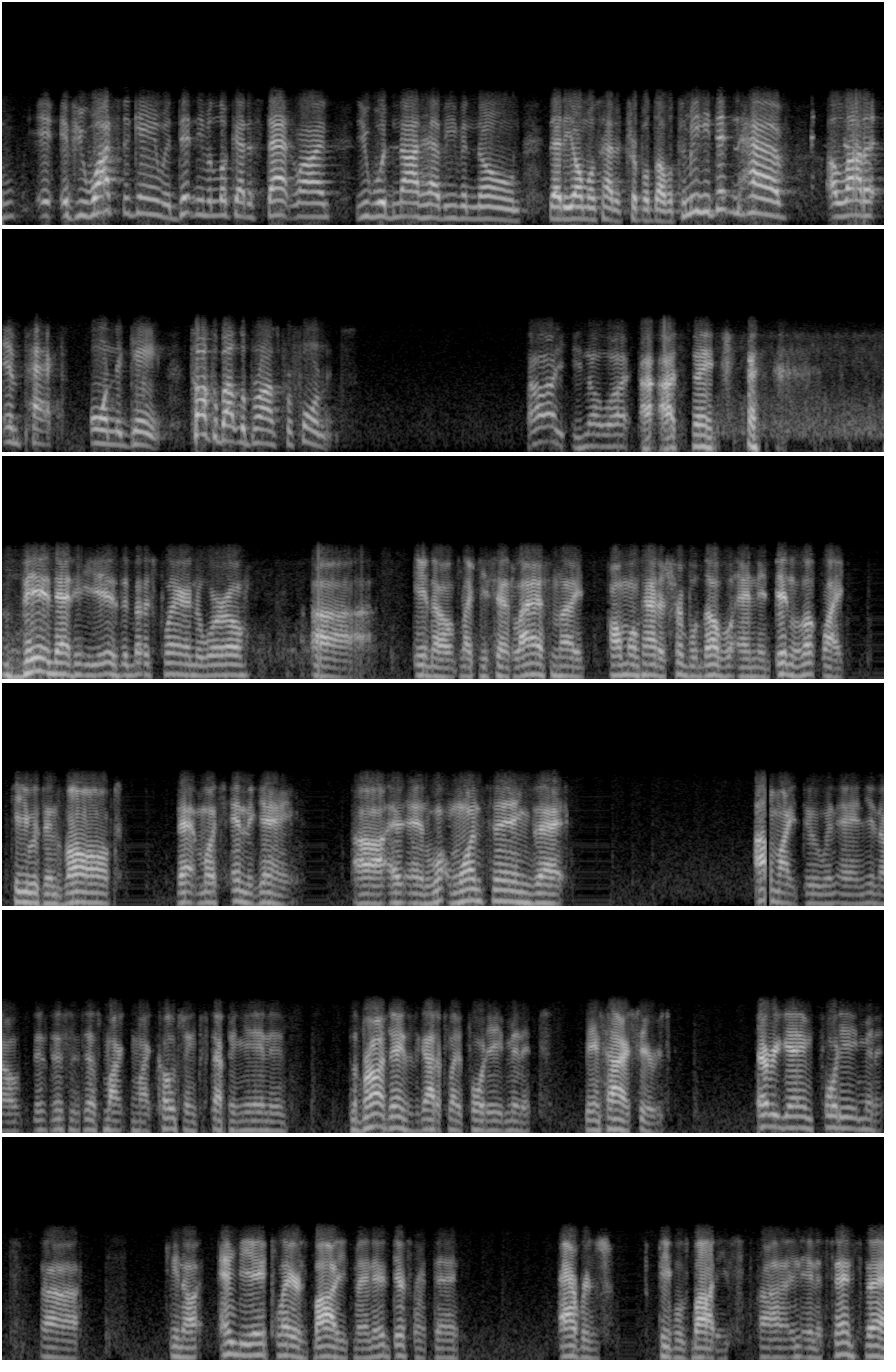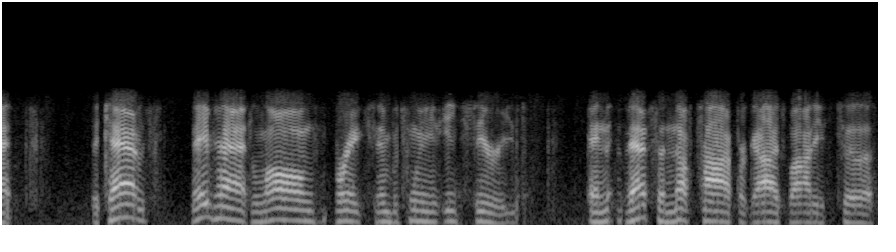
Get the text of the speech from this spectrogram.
if you watch the game and didn't even look at his stat line, you would not have even known that he almost had a triple double. To me, he didn't have a lot of impact on the game. Talk about LeBron's performance. Oh, you know what? I, I think being that he is the best player in the world, uh, you know, like you said last night, almost had a triple double, and it didn't look like he was involved that much in the game. Uh, and, and one thing that I might do, and, and you know, this, this is just my my coaching stepping in. Is LeBron James has got to play 48 minutes the entire series, every game 48 minutes. Uh, you know, NBA players' bodies, man, they're different than average people's bodies, uh, in, in the sense that the Cavs they've had long breaks in between each series, and that's enough time for guys' bodies to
